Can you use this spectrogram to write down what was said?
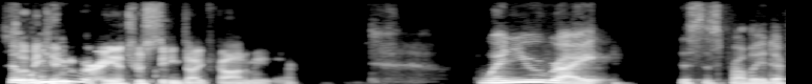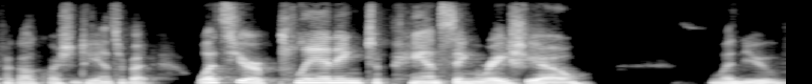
So, so it became a very interesting dichotomy there. When you write, this is probably a difficult question to answer, but what's your planning to pantsing ratio when you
